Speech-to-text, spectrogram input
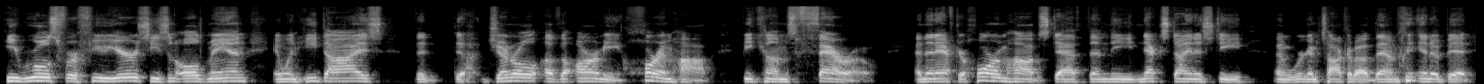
he rules for a few years. He's an old man. And when he dies, the, the general of the army, Horemheb, becomes pharaoh. And then after Horemheb's death, then the next dynasty, and we're going to talk about them in a bit,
